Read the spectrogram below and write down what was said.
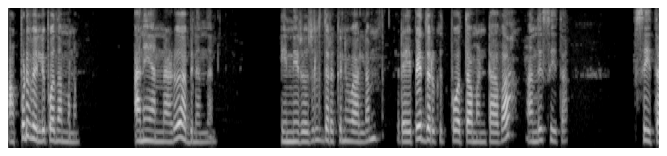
అప్పుడు వెళ్ళిపోదాం మనం అని అన్నాడు అభినందన్. ఇన్ని రోజులు దొరకని వాళ్ళం. రేపే దొరికిపోతామంటావా? అంది సీత. సీత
